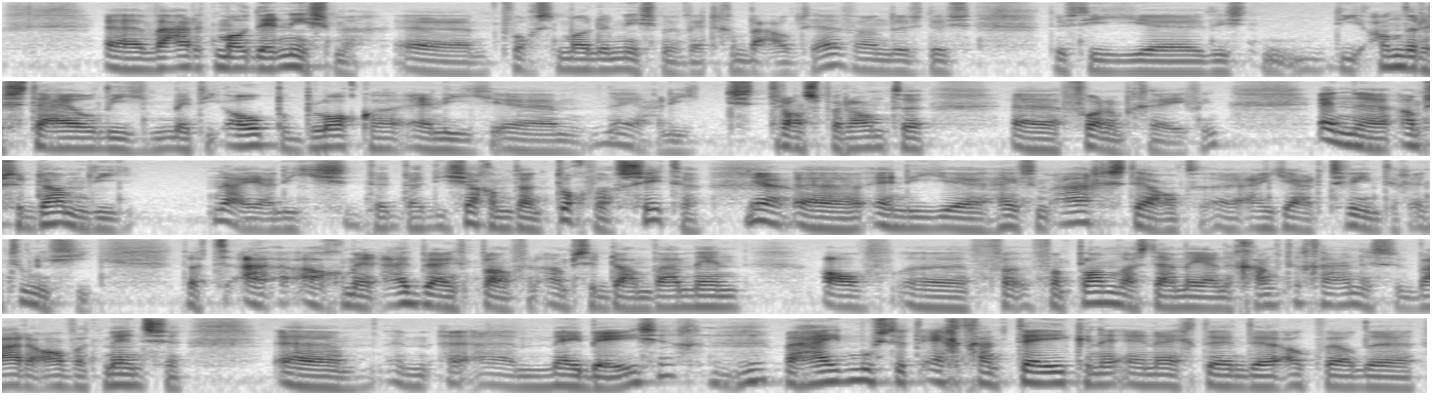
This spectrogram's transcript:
Uh, waar het modernisme, uh, volgens het modernisme werd gebouwd. Hè, van dus dus, dus die, uh, die, die, andere stijl, die, met die open blokken en die, nou ja, die transparante vormgeving. En Amsterdam, die, nou ja, die, die, die, zag hem dan toch wel zitten. Ja. en die heeft hem aangesteld eind jaren twintig. En toen is hij dat algemeen uitbreidingsplan van Amsterdam, waar men al uh, van, plan was daarmee aan de gang te gaan. Dus er waren al wat mensen uh, mee bezig. Mhm. Maar hij moest het echt gaan tekenen en echt de, de, ook wel de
